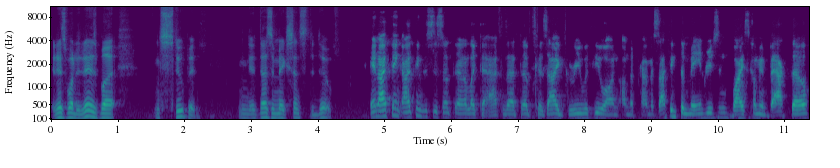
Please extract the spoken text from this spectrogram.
It is what it is, but it's stupid. It doesn't make sense to do. And I think I think this is something I'd like to add to that, because I agree with you on on the premise. I think the main reason why he's coming back though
